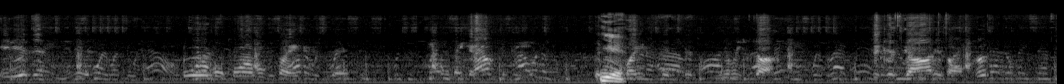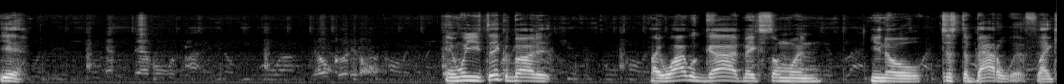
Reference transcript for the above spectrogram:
it isn't this horrible, horrible place that people make it out to be. It's Yeah. a place that just really sucks. Because God is all good Yeah. and the devil would be and when you think about it, like why would God make someone, you know, just to battle with? Like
